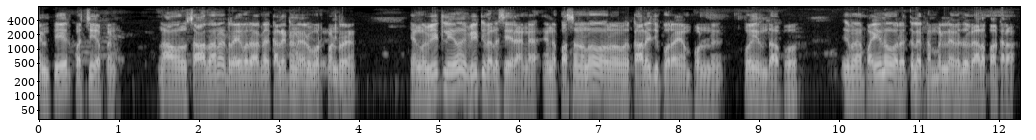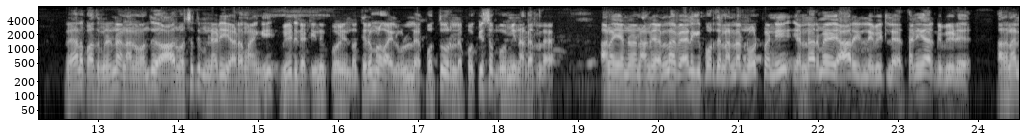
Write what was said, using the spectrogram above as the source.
என் பேர் பச்சையப்பன். நான் ஒரு சாதாரண டிரைவராக கலெக்டர் நேரம் ஒர்க் பண்ணுறேன் எங்கள் வீட்லேயும் வீட்டு வேலை செய்கிறாங்க எங்கள் பசங்களும் காலேஜ் போகிறான் என் பொண்ணு. போயிருந்தாப்போ இவன் பையனும் ஒரு இடத்துல கம்பெனியில் ஏதோ வேலை பார்க்குறான். வேலை பார்த்துக்கிட்டா நாங்கள் வந்து ஆறு வருஷத்துக்கு முன்னாடி இடம் வாங்கி வீடு கட்டின்னு போயிருந்தோம். திருமல வாயில் உள்ள பொத்தூரில் பொக்கிஷம் பூமி நகரில். ஆனால் என்ன நாங்கள் எல்லாம் வேலைக்கு போகிறத நல்லா நோட் பண்ணி எல்லாருமே யாரும் இல்லை வீட்டில் தனியாக இருக்குது வீடு. அதனால்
